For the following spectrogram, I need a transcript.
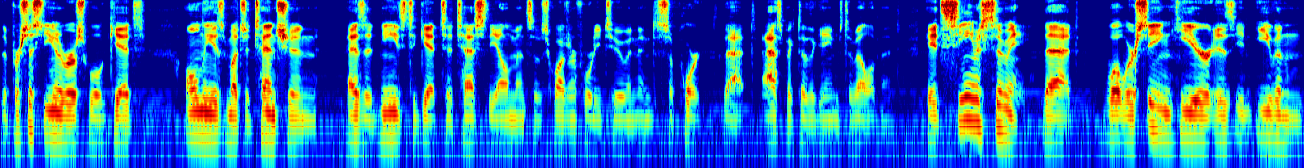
the persistent universe will get only as much attention as it needs to get to test the elements of Squadron 42 and, and to support that aspect of the game's development. It seems to me that what we're seeing here is even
